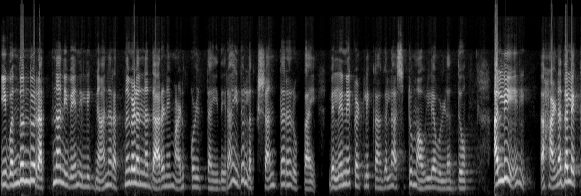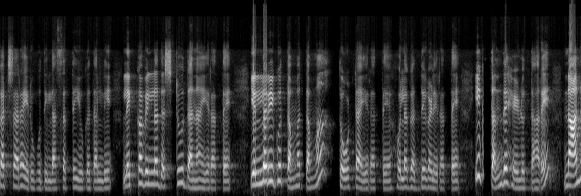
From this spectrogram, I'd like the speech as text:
ಈ ಒಂದೊಂದು ರತ್ನ ನೀವೇನು ಇಲ್ಲಿ ಜ್ಞಾನ ರತ್ನಗಳನ್ನ ಧಾರಣೆ ಮಾಡಿಕೊಳ್ತಾ ಇದ್ದೀರಾ? ಇದು ಲಕ್ಷಾಂತರ ರೂಪಾಯಿ. ಬೆಲೆನೇ ಕಟ್ಲಿಕ್ಕಾಗಲ್ಲ, ಅಷ್ಟು ಮೌಲ್ಯ ಉಳ್ಳದ್ದು. ಅಲ್ಲಿ ಹಣದ ಲೆಕ್ಕಾಚಾರ ಇರುವುದಿಲ್ಲ ಸತ್ಯಯುಗದಲ್ಲಿ. ಲೆಕ್ಕವಿಲ್ಲದಷ್ಟು ದನ ಇರತ್ತೆ. ಎಲ್ಲರಿಗೂ ತಮ್ಮ ತಮ್ಮ ತೋಟ ಇರತ್ತೆ ಹೊಲಗದ್ದೆಗಳಿರತ್ತೆ ಈಗ ತಂದೆ ಹೇಳುತ್ತಾರೆ, ನಾನು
